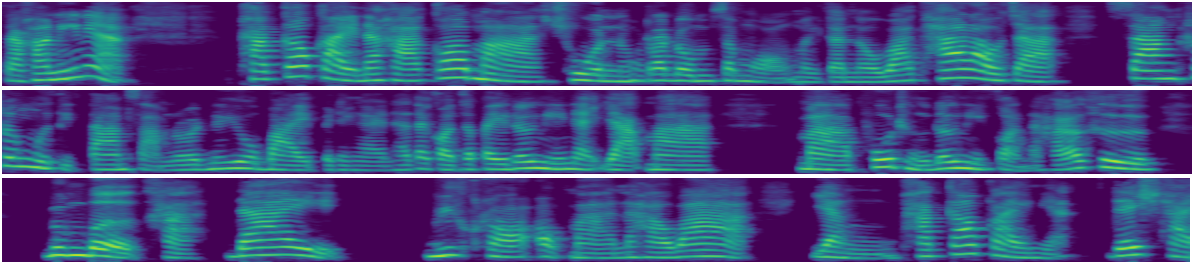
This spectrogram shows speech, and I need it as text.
แต่คราวนี้เนี่ย พรรคก้าวไกลนะคะ ก็มาชวนระดมสมองเหมือนกันเนาะว่า ถ้าเราจะสร้างเครื่องมือติดตามสามร้อยนโยบายเป็นยังไงนะแต่ก่อนจะไปเรื่องนี้เนี่ยอยากมามาพูดถึงเรื่องนี้ก่อนนะคะ ก็คือบลูมเบิร์กค่ะ ได้วิเคราะห์ออกมานะคะว่าอย่างพรรคก้าวไกลเนี่ยได้ใช้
